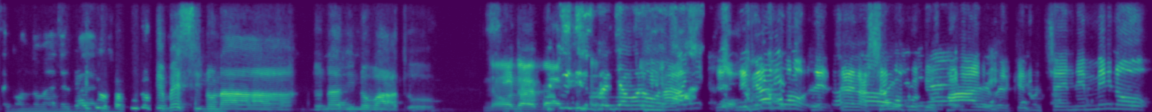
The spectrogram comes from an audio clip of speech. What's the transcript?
secondo me, del eh, io ho saputo che Messi non ha, non ha rinnovato. No, Sì, dai, basta. Quindi lo prendiamo Le- leviamo, le- cioè, lasciamo proprio fare perché non c'è nemmeno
